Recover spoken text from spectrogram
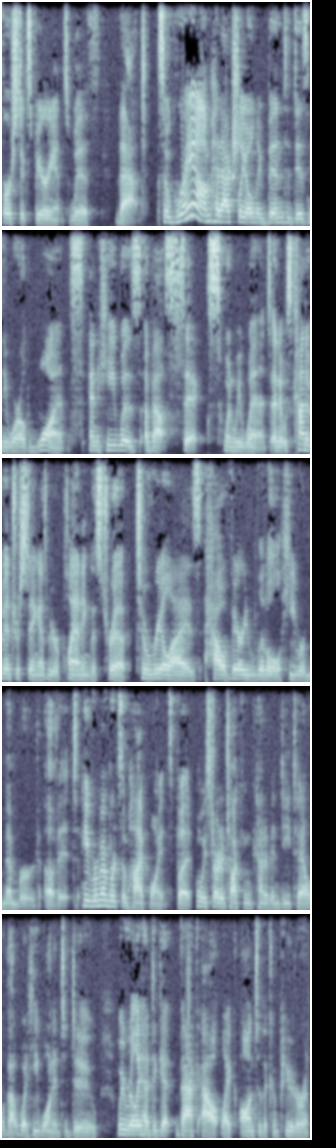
first experience with that. So Graham had actually only been to Disney World once and he was about six when we went. And it was kind of interesting as we were planning this trip to realize how very little he remembered of it. He remembered some high points, but when we started talking kind of in detail about what he wanted to do, we really had to get back out like onto the computer and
